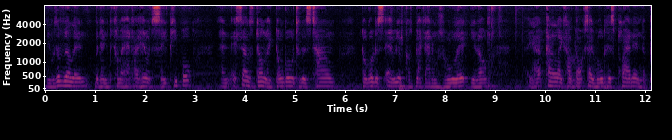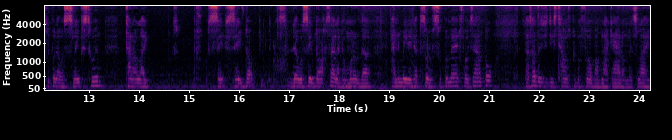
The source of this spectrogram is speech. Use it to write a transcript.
He was a villain, but then become an anti-hero to save people, and it sounds dumb. Like don't go to this town, don't go to this area because Black Adams rule it, you know yeah, kind of like how Darkseid ruled his planet and the people that were slaves to him, kind of like save, save Dark, that will save Darkseid, like in one of the animated episode of Superman, for example. That's how these, townspeople feel about Black Adam. It's like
